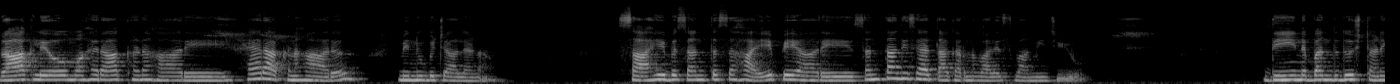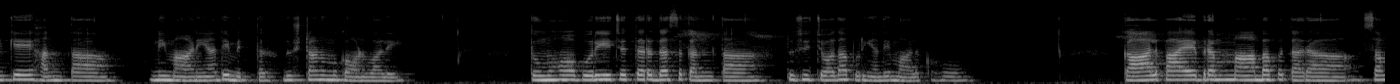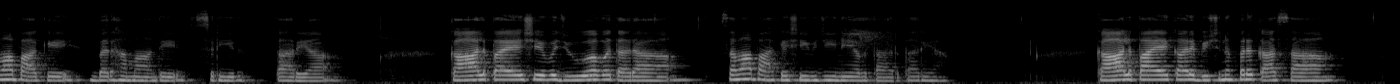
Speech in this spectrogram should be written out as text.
ਰਾਖ ਲਿਓ ਮਹ ਰਾਖਣ ਹਾਰੇ ਹੈ ਰਾਖਣ ਹਾਰ ਮੈਨੂੰ ਬਚਾ ਲੈਣਾ। ਸਾਹਿਬ ਸੰਤ ਸਹਾਏ ਪਿਆਰੇ, ਸੰਤਾਂ ਦੀ ਸਹਾਇਤਾ ਕਰਨ ਵਾਲੇ ਸੁਆਮੀ ਜੀਓ। ਦੀਨ ਬੰਦ ਦੁਸ਼ਟਣ ਕੇ ਹੰਤਾ, ਨਿਮਾਣਿਆਂ ਦੇ ਮਿੱਤਰ ਦੁਸ਼ਟਾਂ ਨੂੰ ਮੁਕਾਉਣ ਵਾਲੇ। ਤੁਮ ਹੋ ਪੁਰੀ ਚਿਤਰ ਦਸ ਕੰਤਾ, ਤੁਸੀਂ 14 ਪੁਰੀਆਂ ਦੇ ਮਾਲਕ ਹੋ। ਕਾਲ ਪਾਏ ਬ੍ਰਹਮਾ ਬਪਤਰਾ, ਸਮਾਂ ਪਾ ਕੇ ਬਰਹਮਾ ਦੇ ਸਰੀਰ ਤਾਰਿਆ ਕਾਲ ਪਾਏ ਸ਼ਿਵ ਜੂ ਅਵਤਰਾ ਸਮਾਂ ਪਾ ਕੇ ਸ਼ਿਵ ਜੀ ਨੇ ਅਵਤਾਰ ਧਾਰਿਆ। ਕਾਲ ਪਾਏ ਕਰ ਵਿਸ਼ਨ ਪ੍ਰਕਾਸ਼ਾ,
